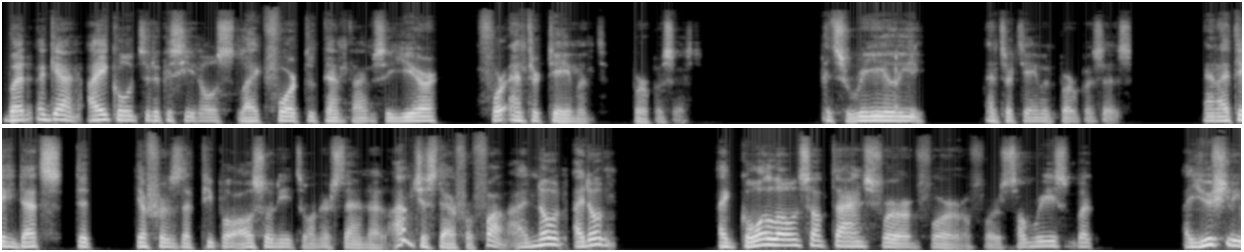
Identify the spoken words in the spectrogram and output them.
But again, I go to the casinos like four to 10 times a year for entertainment purposes. It's really entertainment purposes. And I think that's the difference that people also need to understand that I'm just there for fun. I know I don't, I go alone sometimes for, for, for some reason, but I usually,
